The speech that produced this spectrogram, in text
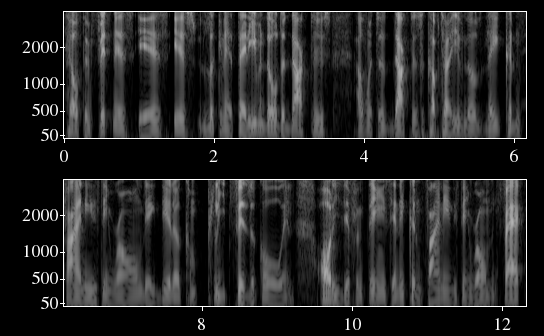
health and fitness is is looking at that. Even though the doctors, I went to doctors a couple times, even though they couldn't find anything wrong, they did a complete physical and all these different things, and they couldn't find anything wrong. In fact,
